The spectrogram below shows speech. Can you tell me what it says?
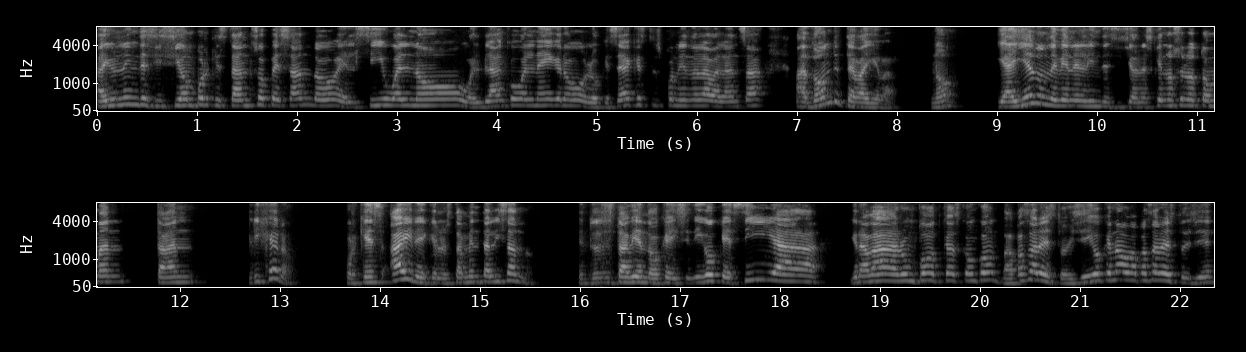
hay una indecisión porque están sopesando el sí o el no, o el blanco o el negro, o lo que sea que estés poniendo en la balanza, a dónde te va a llevar, ¿no? Y ahí es donde viene la indecisión, es que no se lo toman tan ligero, porque es aire que lo está mentalizando. Entonces está viendo, ok, si digo que sí a grabar un podcast con, con, va a pasar esto, y si digo que no, va a pasar esto, y, si,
